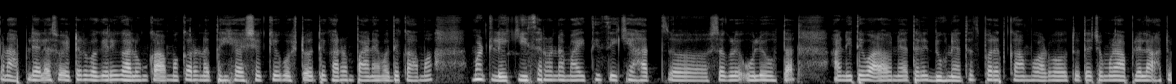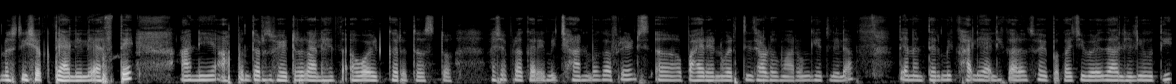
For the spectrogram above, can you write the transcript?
पण आपल्याला स्वेटर वगैरे घालून कामं करणं तर ही अशक्य गोष्ट होती कारण पाण्यामध्ये कामं म्हटले की सर्वांना माहितीच आहे की हात सगळे ओले होतात आणि ते वाळवण्यात आणि धुण्यातच परत काम वाढवा होतं. त्याच्यामुळे आपल्याला आतूनच ती शक्ती आलेली असते आणि आपण तर स्वेटर घालायचं अवॉइड करत असतो. अशा प्रकारे मी छान बघा फ्रेंड्स पायऱ्यांवरती झाडू मारून घेतलेला. त्यानंतर मी खाली आली कारण स्वयंपाकाची वेळ झालेली होती.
